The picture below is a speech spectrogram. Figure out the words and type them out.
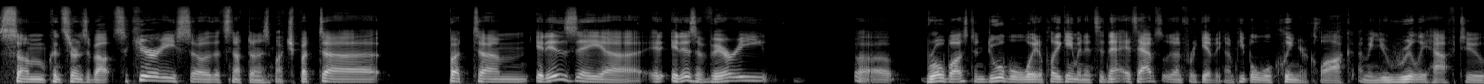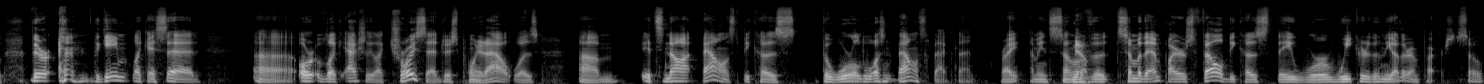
some concerns about security, so that's not done as much. But uh, but um, it is a uh, it, it is a very uh, robust and doable way to play a game, and it's it's absolutely unforgiving. And people will clean your clock. I mean, you really have to. There, the game, like I said, uh, or like actually, like Troy said, just pointed out, was um, it's not balanced because the world wasn't balanced back then, right? I mean, some Yeah. of the some of the empires fell because they were weaker than the other empires. So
